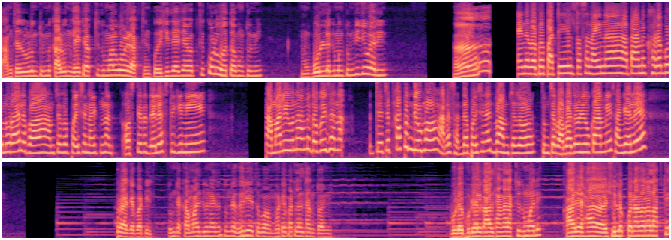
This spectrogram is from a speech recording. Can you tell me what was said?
आमच्याजवळून तुम्ही काढून घ्यायच्या अगदी तुम्हाला गोळ लागतील. पैसे द्यायच्या व्यक्ती कोळू होता मग तुम्ही. मग बोललं की मग तुमची जिवारी. हां? नाही ना बाबा पाटील तसं नाही ना. आता आम्ही खरं बोलू राहिलं बा. आमच्याजवळ पैसे नाहीत ना असते तर दिले असते की नाही? कामाला येऊ ना आम्ही दोघे जण. त्याच्यात काटून देऊ मग. आता सध्या पैसे नाहीत बा आमच्याजवळ. तुमच्या बाबाजवळ येऊ का आम्ही सांगायले? राजा पाटील तुमच्या कामाला देऊन आहे तर तुमच्या घरी येतो बा. मोठ्या पाटलाला सांगतो आम्ही. पुढे पुढे काल सांगा लागते तुम्हाला. काल हा शिल्लकपणा करायला लागते.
